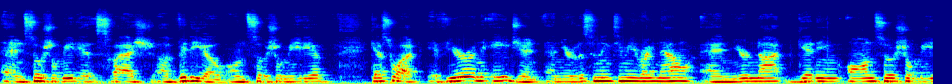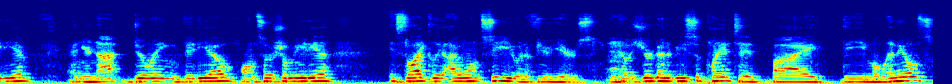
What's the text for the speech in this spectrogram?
and social media slash uh, video on social media. Guess what? If you're an agent and you're listening to me right now and you're not getting on social media and you're not doing video on social media, it's likely I won't see you in a few years because you're going to be supplanted by the millennials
